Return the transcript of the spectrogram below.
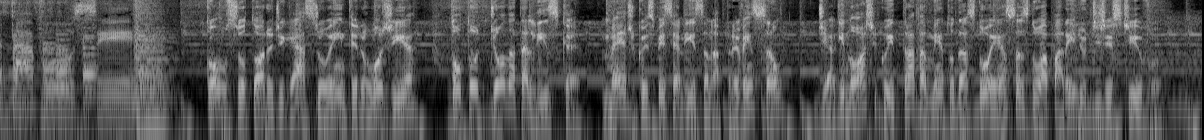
é pra você. Consultório de Gastroenterologia, Dr. Jonathan Lisca, médico especialista na prevenção, diagnóstico e tratamento das doenças do aparelho digestivo.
